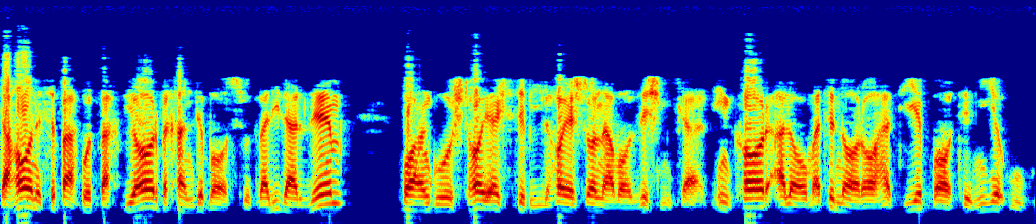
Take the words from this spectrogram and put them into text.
دهان سپه بود بختیار به خنده باز شد ولی در ضمن با انگشتهایش سبیلهایش را نوازش می‌کرد. این کار علامت ناراحتی باطنی او بود.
